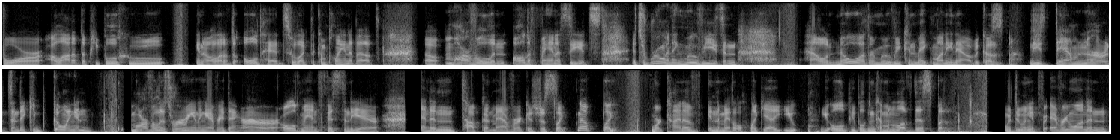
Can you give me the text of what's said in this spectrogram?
for a lot of the people who, you know, a lot of the old heads who like to complain about uh, Marvel and all the fantasy, it's it's ruining movies and how no other movie can make money now because these damn nerds and they keep going and Marvel is ruining everything. Arr, old man fist in the air. And then Top Gun Maverick is just like, nope, like we're kind of in the middle. Like, yeah, you you old people can come and love this, but we're doing it for everyone, and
